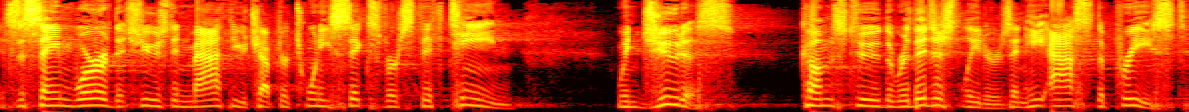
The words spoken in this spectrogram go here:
It's the same word that's used in Matthew chapter 26, verse 15, when Judas comes to the religious leaders and he asks the priest,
